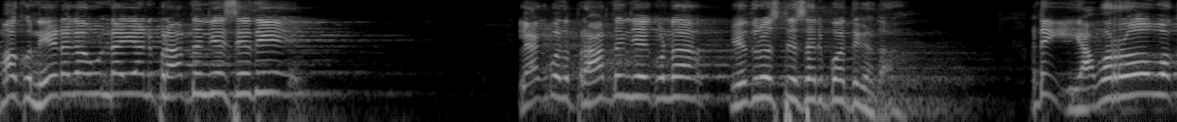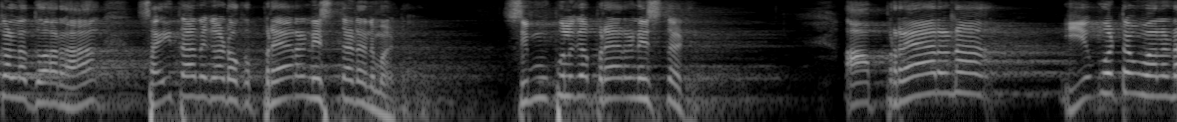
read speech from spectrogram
మాకు నీడగా ఉండయ్యా అని ప్రార్థన చేసేది. లేకపోతే ప్రార్థన చేయకుండా ఎదురొస్తే సరిపోద్ది కదా. అంటే ఎవరో ఒకళ్ళ ద్వారా సైతానుగాడు ఒక ప్రేరణ ఇస్తాడనమాట. సింపుల్గా ప్రేరణ ఇస్తాడు. ఆ ప్రేరణ ఇవ్వటం వలన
